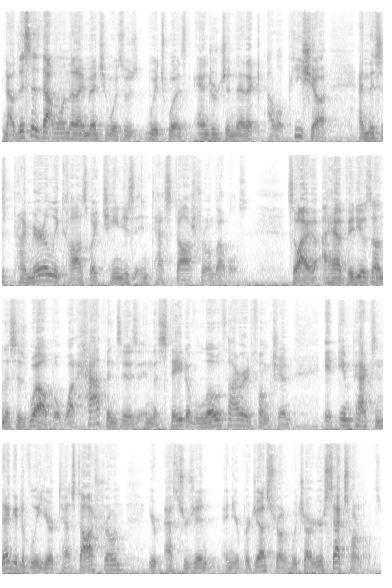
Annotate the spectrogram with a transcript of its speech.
Now, this is that one that I mentioned, which was, which was androgenetic alopecia, and this is primarily caused by changes in testosterone levels. So I, I, have videos on this as well, but what happens is in the state of low thyroid function, it impacts negatively your testosterone, your estrogen, and your progesterone, which are your sex hormones.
